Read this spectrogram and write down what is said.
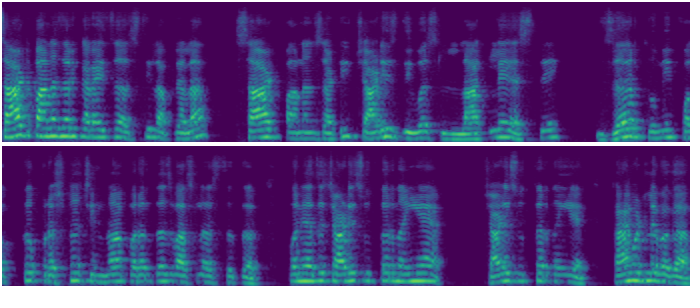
साठ पानं जर करायचं असतील आपल्याला साठ पानांसाठी चाळीस दिवस लागले असते. जर तुम्ही फक्त प्रश्नचिन्हापर्यंतच वाचलं असतं तर. पण याचं चाळीस उत्तर नाहीये. चाळीस उत्तर नाहीये. काय म्हटलंय बघा?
